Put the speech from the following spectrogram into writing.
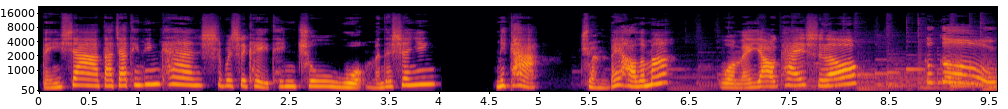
等一下，大家听听看，是不是可以听出我们的声音？米卡，准备好了吗？我们要开始了哦，Go Go！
